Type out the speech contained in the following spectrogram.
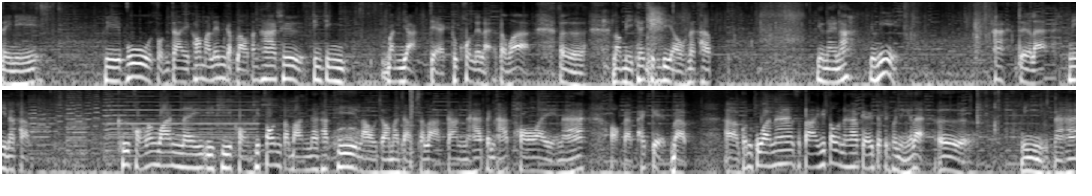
ในนี้ มีผู้สนใจเข้ามาเล่นกับเราตั้ง 5 ชื่อ จริง ๆ มันอยากแจกทุกคนเลยแหละ แต่ว่าเออเรามีแค่ชิ้นเดียวนะครับ อยู่ไหนนะ อยู่นี่ อะ เจอแล้วนี่นะครับ คือของรางวัลใน EP ของพี่ต้นตะบันนะครับที่เราจะมาจับสลากกันนะฮะเป็นอาร์ตทอยนะออกแบบแพ็กเกจแบบกลวนๆนะสไตล์พี่ต้นนะครับแกก็จะเป็นคนอย่างนี้แหละ เออ นี่นะฮะ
